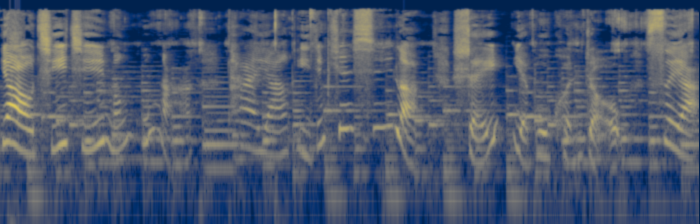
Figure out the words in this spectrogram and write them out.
要骑骑蒙马。太阳已经偏西了，谁也不肯走。四呀，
